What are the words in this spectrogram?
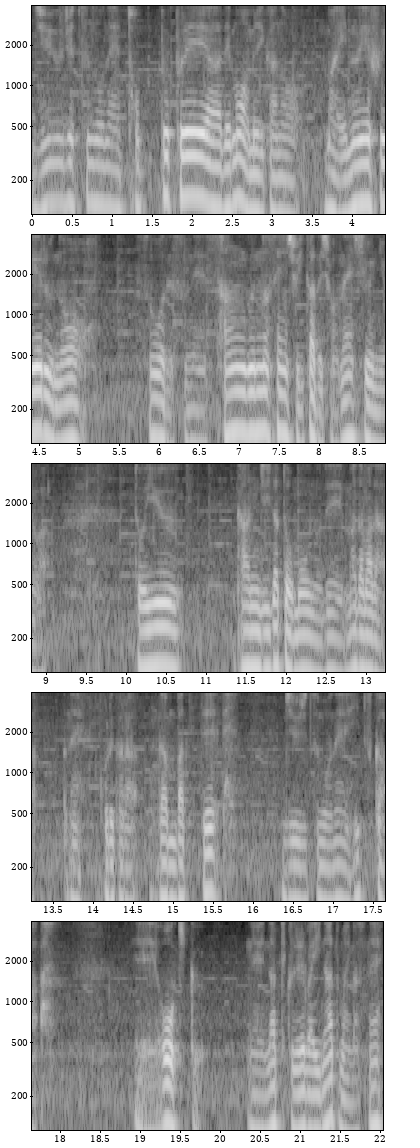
柔術のねトッププレーヤーでもアメリカの、まあ、NFL のそうですね3軍の選手以下でしょうね収入は。という感じだと思うのでまだまだねこれから頑張って充実もねいつか、えー、大きく、ね、なってくれればいいなと思いますね。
